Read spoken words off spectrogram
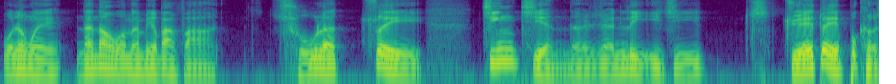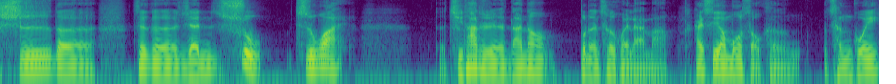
我认为，难道我们没有办法，除了最精简的人力以及绝对不可失的这个人数？之外，其他的人难道不能撤回来吗？还是要墨守成成规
